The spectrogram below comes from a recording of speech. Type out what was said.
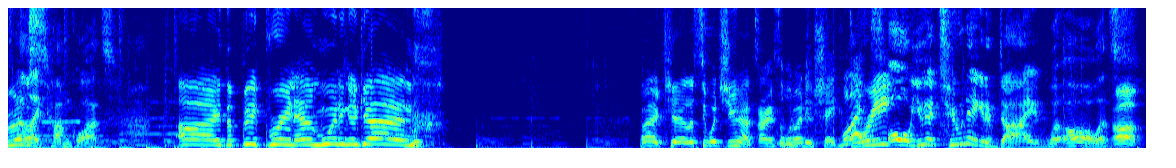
We are I the like s- kumquats. I, the big brain, am winning again. All right, Kara, let's see what you have. All right, so what do I do? Shake? What? Three. Oh, you get two negative die. What? Oh, that's. Up.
